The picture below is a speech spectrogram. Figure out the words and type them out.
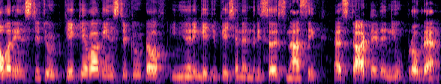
Our institute, K. K. Wagh Institute of Engineering Education and Research, Nasik, has started a new program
